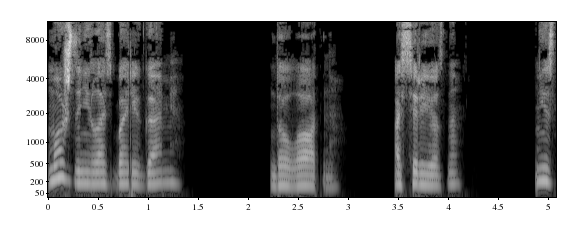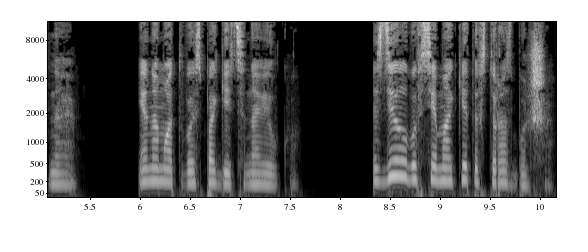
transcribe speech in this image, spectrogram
Может, занялась бы оригами. Да ладно. А серьезно? Не знаю. Я наматываю спагетти на вилку. Сделала бы все макеты в сто раз больше.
